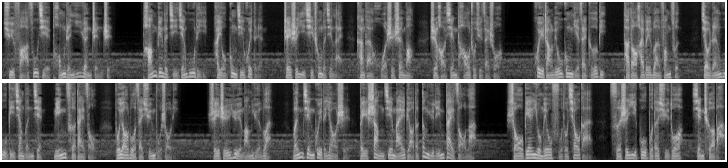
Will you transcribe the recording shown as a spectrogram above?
去法租界同仁医院诊治。旁边的几间屋里还有共进会的人，这时一起冲了进来，看看火势甚旺，只好先逃出去再说。会长刘公也在隔壁，他倒还未乱方寸，叫人务必将文件名册带走，不要落在巡捕手里。谁知越忙越乱。文件柜的钥匙被上街买表的邓玉林带走了，手边又没有斧头敲杆，此时亦顾不得许多，先撤吧。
